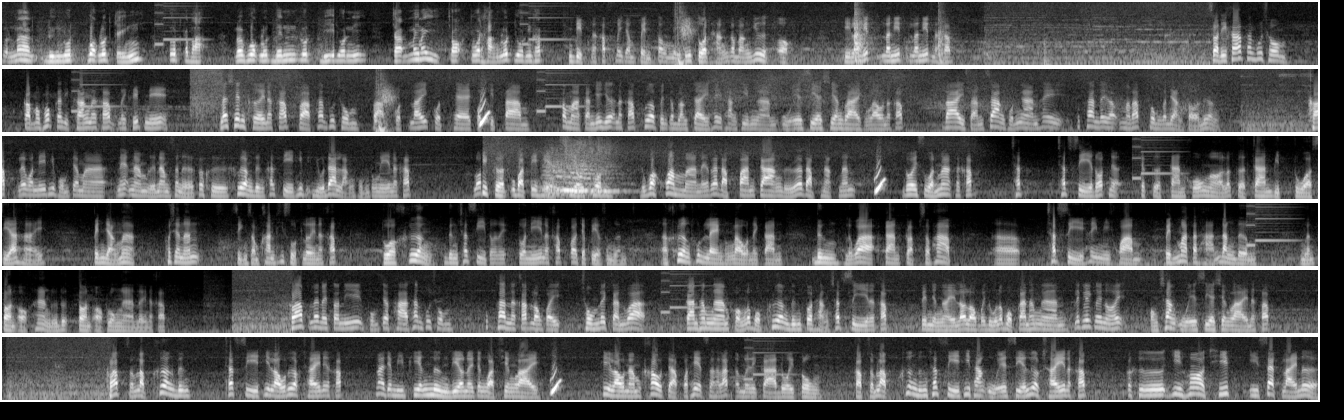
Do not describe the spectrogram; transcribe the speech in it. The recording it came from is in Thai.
ส่วนมากดึงรถพวกรถเก๋งรถกระบะแล้วพวกรถเบนซ์รถบียนต์นี้ จะไม่ไม่เจาะตัวถังรถยนต์ครับดิบนะครับไม่จำเป็นต้องมีที่ตัวถังกำลังยืดออกทีละนิดละนิดละนิดนะครับ สวัสดีครับท่านผู้ชมกลับมาพบกันอีกครั้งนะครับ ในคลิปนี้ และเช่นเคยนะครับ ฝากท่านผู้ชม ฝากกดไลค์กดแชร์กดติดตาม เข้ามากันเยอะๆนะครับ เพื่อเป็นกำลังใจให้ทางทีมงานอูเอเชียเชียงรายของเรานะครับ ได้สรรสร้างผลงานให้ทุกท่านได้มารับชมกันอย่างต่อเนื่อง ครับและวันนี้ที่ผมจะมาแนะนำหรือนำเสนอก็คือเครื่องดึงคัสซีที่อยู่ด้านหลังผมตรงนี้นะครับรถที่เกิดอุบัติเหตุเฉียวชน หรือว่าคว่ำมาในระดับปานกลาง หรือระดับหนักนั้น โดยส่วนมากนะครับชัดชัดซีรถเนี่ยจะเกิดการโค้งงอ และเกิดการบิดตัวเสียหายเป็นอย่างมาก เพราะฉะนั้นสิ่งสำคัญที่สุดเลยนะครับ ตัวเครื่องดึงชัดซีตัวนี้ตัวนี้นะครับก็จะเปรียบเสมือนเครื่องทุ่นแรงของเราในการดึงหรือว่าการกลับสภาพชัดซีให้มีความเป็นมาตรฐานดังเดิม เหมือนตอนออกห้างหรือตอนออกโรงงานเลยนะครับ ครับและในตอนนี้ผมจะพาท่านผู้ชมทุกท่านนะครับ ลองไปชมด้วยกันว่าการทำงานของระบบเครื่องดึงตัวถังชัดซีนะครับเป็นยังไงแล้วลองไปดูระบบการทำงานเล็กๆ น้อยๆของช่างอูเอเชียเชียงรายนะครับ ครับสำหรับเครื่องดึงชัดซีที่เราเลือกใช้เนี่ยครับน่าจะมีเพียงหนึ่งเดียวในจังหวัดเชียงราย ที่เรานำเข้าจากประเทศสหรัฐอเมริกาโดยตรง กับสำหรับเครื่องดึงชัดซีที่ทางอูเอเชียเลือกใช้นะครับ ก็คือยี่ห้อ Chief EZ Liner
